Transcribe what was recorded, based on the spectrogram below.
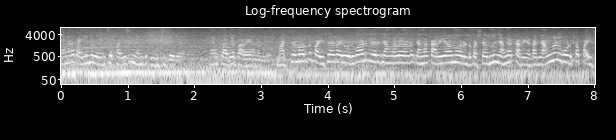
ഞങ്ങളുടെ കയ്യിൽ നിന്ന് മേടിച്ച പൈസ ഞങ്ങൾക്ക് തിരിച്ചു തരിക. ഞങ്ങൾക്ക് അതേ പറയാനുള്ളൂ. മറ്റുള്ളവർക്ക് പൈസ ഇടാൻ ഒരുപാട് പേര് ഞങ്ങളുടെ ഞങ്ങൾക്ക് അറിയാവുന്നവരുണ്ട് പക്ഷെ ഒന്നും ഞങ്ങൾക്ക് അറിയണ്ട. ഞങ്ങൾ കൊടുത്ത പൈസ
